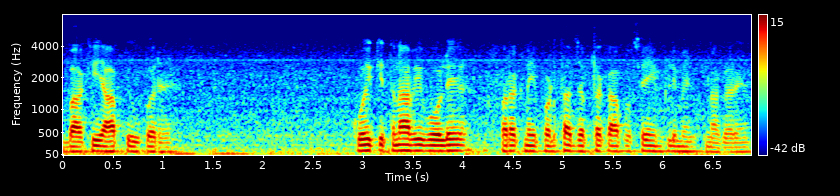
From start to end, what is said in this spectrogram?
बाकी आपके ऊपर है। कोई कितना भी बोले, फ़र्क नहीं पड़ता जब तक आप उसे इम्प्लीमेंट ना करें।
